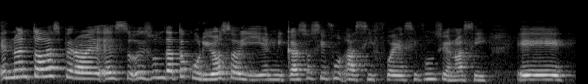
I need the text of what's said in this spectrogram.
En no en todas, pero es, es, un dato curioso y en mi caso sí así fue, sí funcionó así. Eh,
